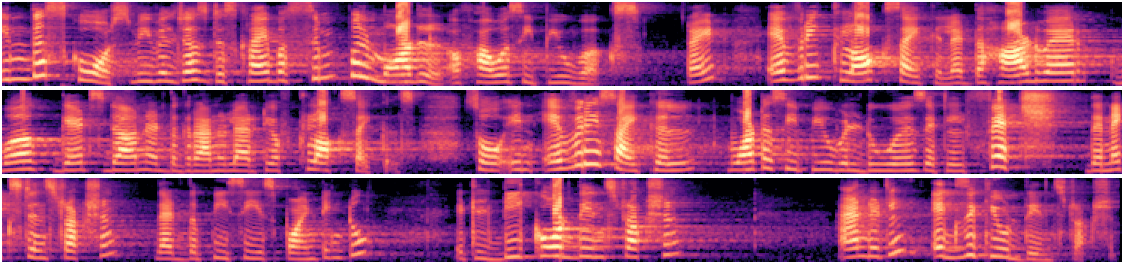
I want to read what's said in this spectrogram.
in this course we will just describe a simple model of how a CPU works right every clock cycle at the hardware work gets done at the granularity of clock cycles. So, in every cycle what a CPU will do is it will fetch the next instruction that the PC is pointing to, it will decode the instruction and it will execute the instruction.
